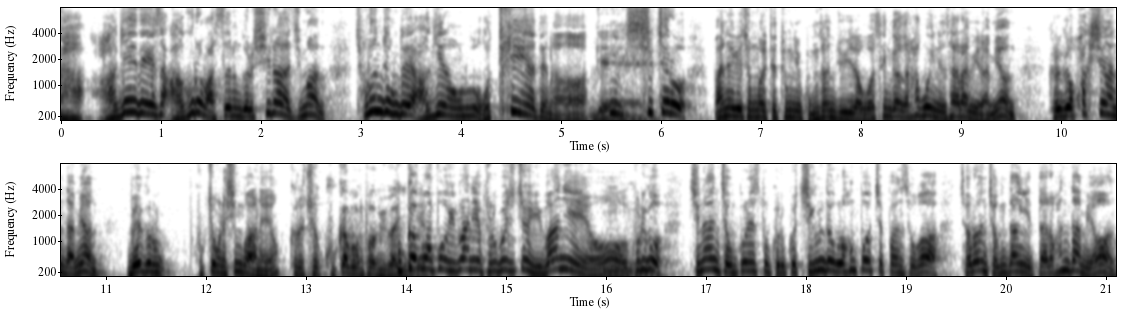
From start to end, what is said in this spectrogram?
야, 악에 대해서 악으로 맞서는 걸 싫어하지만 저런 정도의 악이 나오는 걸 어떻게 해야 되나. 예. 실제로 만약에 정말 대통령이 공산주의라고 생각을 하고 있는 사람이라면 그렇게 확신한다면 왜 그럼 국정원에 신고 안 해요? 그렇죠. 국가범법 위반인데. 국가보안법 위반이에요. 불거지죄 위반이에요. 음. 그리고 지난 정권에서도 그렇고 지금도 그렇고 헌법재판소가 저런 정당이 있다고 한다면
